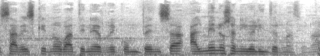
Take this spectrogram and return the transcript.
sabes que no va a tener recompensa, al menos a nivel internacional.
